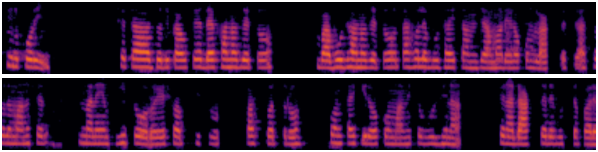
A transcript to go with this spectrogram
ফিল করি। সেটা যদি কাউকে দেখানো যেত বা বোঝানো যেত, তাহলে বুঝাইতাম যে আমার এরকম লাগতেছে। আসলে মানুষের মানে ভিতর এসব কিছু পাসপত্র, কোনটা কীরকম আমি তো বুঝি না। সেটা ডাক্তারে বুঝতে পারে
